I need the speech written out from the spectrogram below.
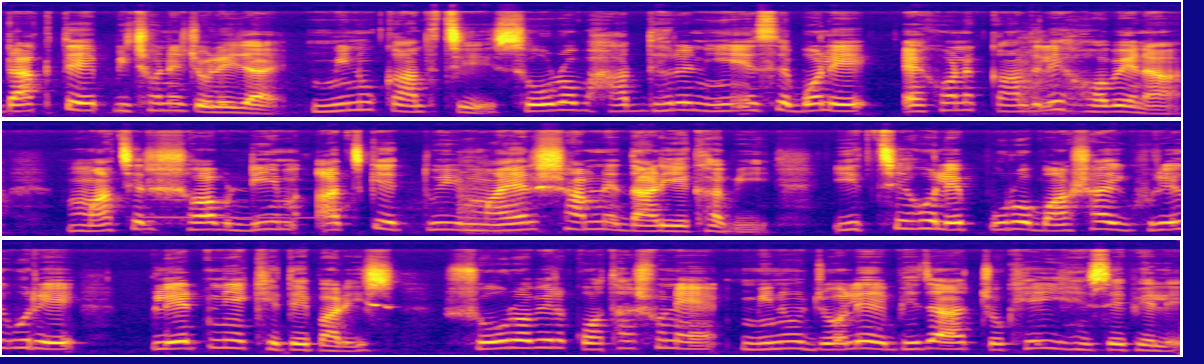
ডাকতে পিছনে চলে যায়। মিনু কাঁদছে। সৌরভ হাত ধরে নিয়ে এসে বলে, এখন কাঁদলে হবে না। মাছের সব ডিম আজকে তুই মায়ের সামনে দাঁড়িয়ে খাবি। ইচ্ছে হলে পুরো বাসায় ঘুরে ঘুরে প্লেট নিয়ে খেতে পারিস। সৌরভের কথা শুনে মিনু জলে ভেজা চোখেই হেসে ফেলে।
